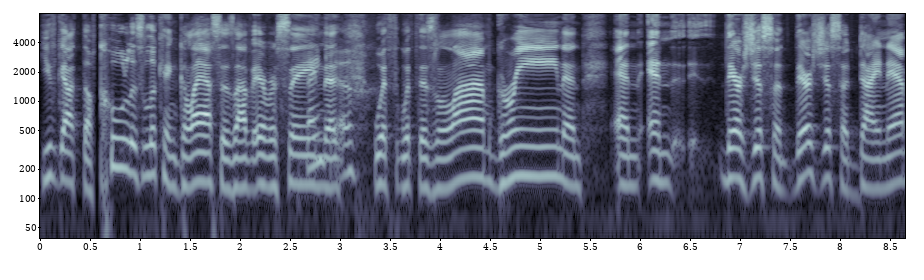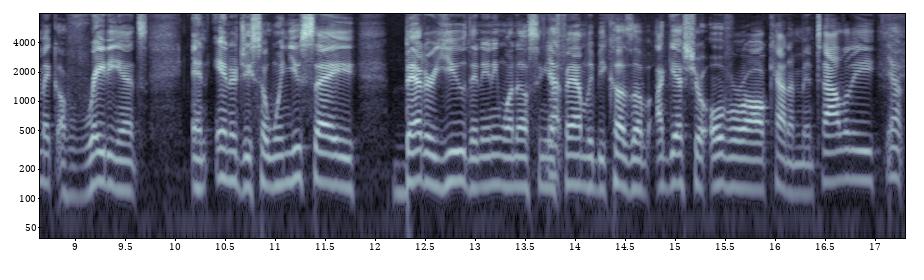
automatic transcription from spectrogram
you've got the coolest looking glasses I've ever seen Thank that you. with with this lime green and and and there's just a there's just a dynamic of radiance and energy so when you say better you than anyone else in your Yep. family because of I guess your overall kind of mentality Yep.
